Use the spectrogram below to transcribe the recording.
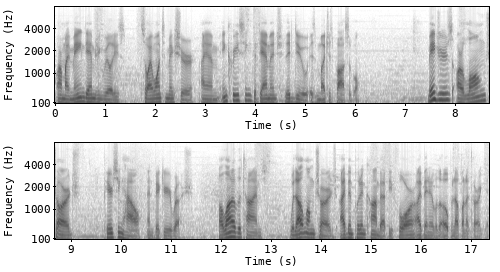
are my main damaging abilities so I want to make sure I am increasing the damage they do as much as possible. Majors are Long Charge, Piercing Howl, and Victory Rush. A lot of the times, without Long Charge, I've been put in combat before I've been able to open up on a target.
